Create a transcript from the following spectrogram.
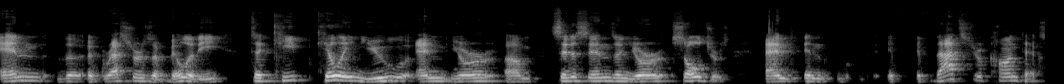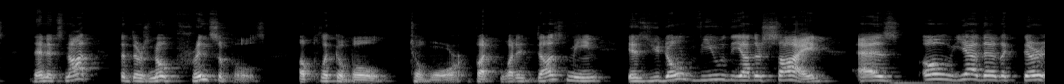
end the aggressor's ability to keep killing you and your um, citizens and your soldiers. And in, if, if that's your context, then it's not that there's no principles applicable to war, but what it does mean is you don't view the other side as oh yeah they're they're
